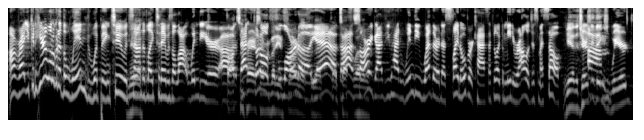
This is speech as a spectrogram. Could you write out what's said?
All right, you could hear a little bit of the wind whipping too. It yeah. sounded like today was a lot windier. Uh, that good old Florida. Florida yeah, that, that gosh, sorry guys, you had windy weather and a slight overcast. I feel like a meteorologist myself. Yeah, the Jersey um, thing's weird,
